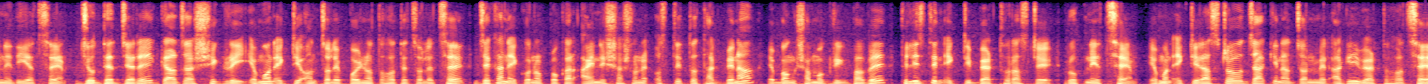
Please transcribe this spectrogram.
এনে দিয়েছে। যুদ্ধের জেরে গাজা শীঘ্রই এমন একটি অঞ্চলে পরিণত হতে চলেছে, যেখানে কোনো প্রকার আইনের শাসনের অস্তিত্ব থাকবে না এবং সামগ্রিকভাবে ফিলিস্তিন একটি ব্যর্থ রাষ্ট্রে রূপ নিচ্ছে। এমন একটি রাষ্ট্র যা কিনা জন্মের আগেই ব্যর্থ হচ্ছে,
